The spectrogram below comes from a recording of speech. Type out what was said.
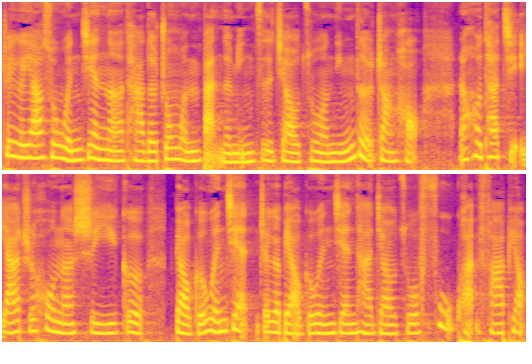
这个压缩文件呢，它的中文版的名字叫做“您的账号”，然后它解压之后呢，是一个表格文件。这个表格文件它叫做付款发票。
